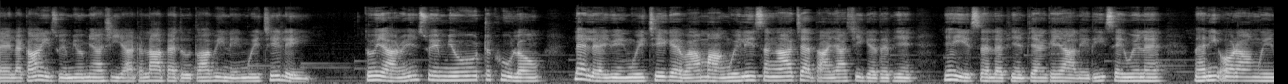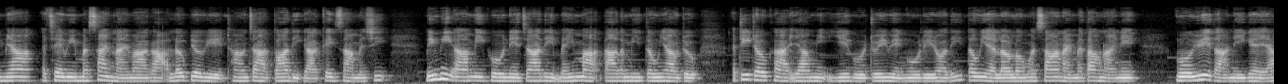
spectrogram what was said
လည်း၎င်း၏ဆွေမျိုးများရှိရာဒလဘက်သို့သွားပြီးလင်ငွေချေးလေ၏တို့ရတွင်ဆွေမျိုးတစ်ခုလုံးလှည့်လည်၍ငွေချေးခဲ့ပါမှငွေလေး15ကျပ်သာရရှိခဲ့သဖြင့်မျက်ရည်ဆက်လက်ဖြင့်ပြန်ခဲ့ရလေသည်စိန်ဝင်းလည်း မန်နီအော်ဒါငွေများအချိန်မီမဆိုင်နိုင်ပါကအလုတ်ပြုတ်၍ထောင်ကျသွားသည်ကကိစ္စမရှိမိမိအာမီကိုနေကြသည့်မိန်းမသားသမီး၃ယောက်တို့အတိဒုက္ခရောက်မိအရေးကိုတွေး၍ငိုလေတော့သည်၃ရက်လုံးလုံးမစားနိုင်မတော့နိုင်နှင့်ငို၍သာနေခဲ့ရာ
